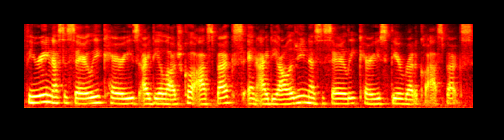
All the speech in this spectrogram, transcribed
Theory necessarily carries ideological aspects, and ideology necessarily carries theoretical aspects.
